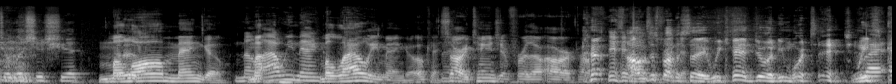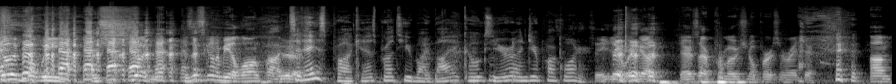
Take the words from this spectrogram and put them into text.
delicious shit. Malawi mango. Malawi mango. Malawi mango. Okay, sorry, tangent for the our. our I was just about to say we can't do any more tangents. we Right. could, but we, we shouldn't, because this is going to be a long podcast. Today's podcast brought to you by Bai Coke Zero and Deer Park Water. See, there we go. There's our promotional person right there. Um,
